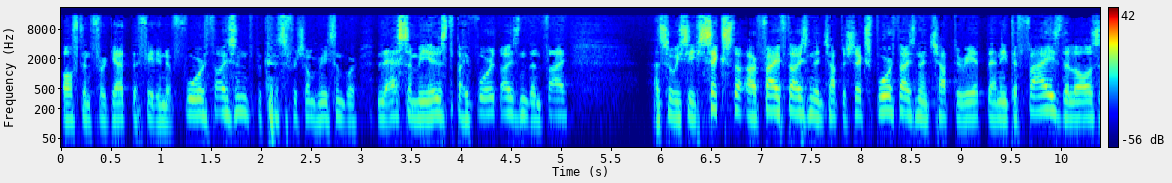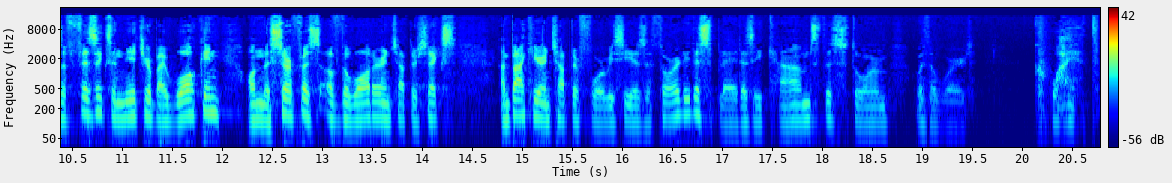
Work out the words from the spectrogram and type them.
often forget the feeding of 4,000 because for some reason we're less amazed by 4,000 than 5. And so we see 6, or 5,000 in chapter 6, 4,000 in chapter 8. Then he defies the laws of physics and nature by walking on the surface of the water in chapter 6. And back here in chapter 4, we see his authority displayed as he calms the storm with a word quiet.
